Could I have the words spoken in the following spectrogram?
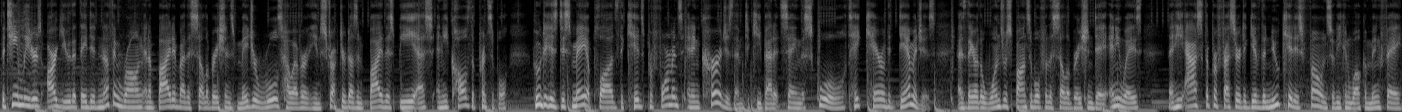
The team leaders argue that they did nothing wrong and abided by the celebration's major rules. However, the instructor doesn't buy this BS and he calls the principal, who to his dismay applauds the kids' performance and encourages them to keep at it, saying the school will take care of the damages as they are the ones responsible for the celebration day anyways. Then he asks the professor to give the new kid his phone so he can welcome Mingfei,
